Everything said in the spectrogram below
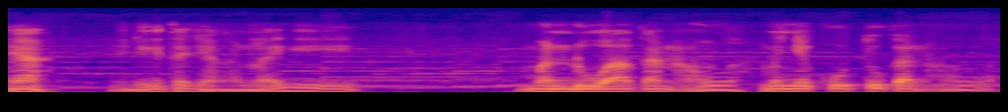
Ya, jadi kita jangan lagi menduakan Allah, menyekutukan Allah.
